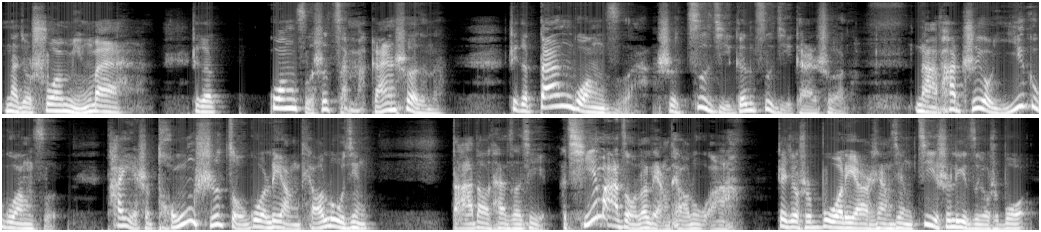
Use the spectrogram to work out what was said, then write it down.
那就说明白这个。光子是怎么干涉的呢？这个单光子啊，是自己跟自己干涉的，哪怕只有一个光子，它也是同时走过两条路径，达到探测器，起码走了两条路啊！这就是波粒二象性，既是粒子又是波。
